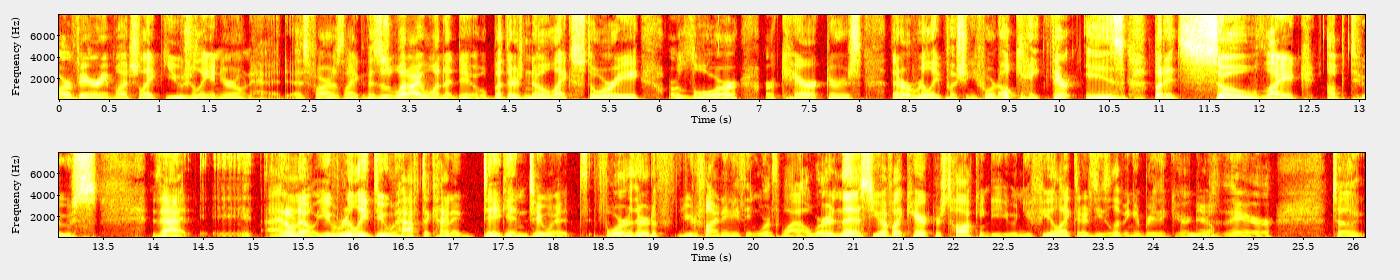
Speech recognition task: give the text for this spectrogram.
are very much like usually in your own head as far as like this is what I want to do, but there's no like story or lore or characters that are really pushing you forward. Okay, there is, but it's so like obtuse that it, I don't know. You really do have to kind of dig into it for there to you to find anything worthwhile. Where in this, you have like characters talking to you, and you feel like there's these living and breathing characters yeah. there to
